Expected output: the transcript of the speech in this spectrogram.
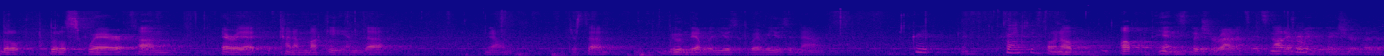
little, little square um, area kind of mucky and, uh, you know, just, uh, we wouldn't be able to use it the way we use it now. Great. Thank you. Oh, and I'll, I'll hand this picture around. It's, it's not a Sure. great picture, but it,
